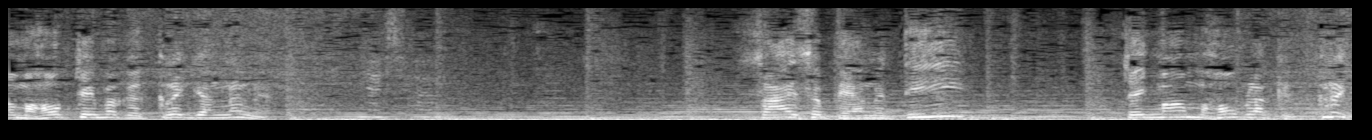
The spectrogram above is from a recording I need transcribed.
កម្ហូបចេញមកក៏ក្រិចយ៉ាងហ្នឹងណាញ៉ា chef 45នាទីចេញមកម្ហូបឡើងក៏ក្រិច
